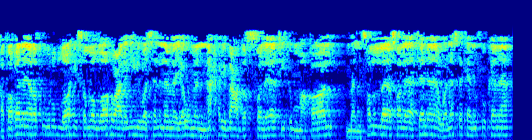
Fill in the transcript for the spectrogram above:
خطبنا رسول الله صلى الله عليه وسلم يوم النحر بعد الصلاة ثم قال من صلى صلاتنا ونسك نسكنا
